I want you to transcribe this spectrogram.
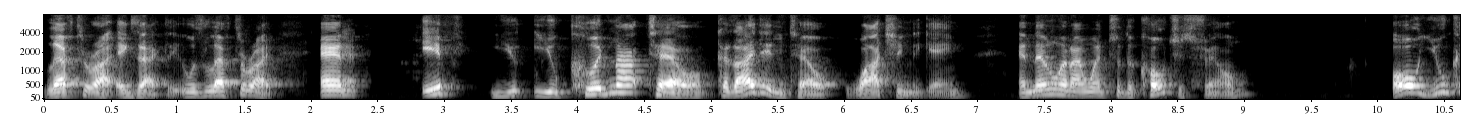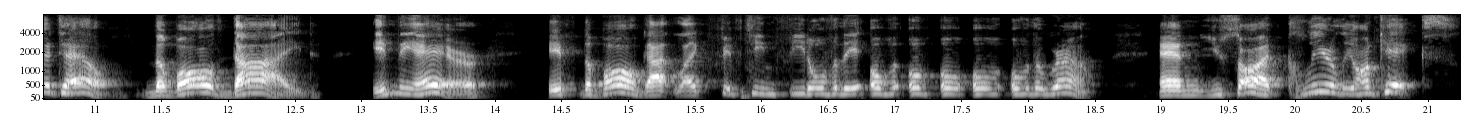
Left to right, exactly. It was left to right. And yeah. if you you could not tell, because I didn't tell watching the game, and then when I went to the coach's film, oh, you could tell the ball died in the air if the ball got like 15 feet over the over over, over, over the ground and you saw it clearly on kicks.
